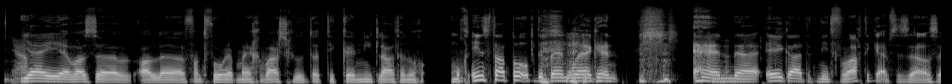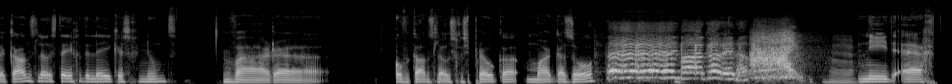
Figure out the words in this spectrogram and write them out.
ja. Jij eh, was eh, al eh, van tevoren heb mij gewaarschuwd dat ik niet later nog mocht instappen op de bandwagon. en eh, ik had het niet verwacht. Ik heb ze zelfs kansloos tegen de Lakers genoemd. waar eh, over kansloos gesproken, Marc Gasol. Ja. Niet echt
